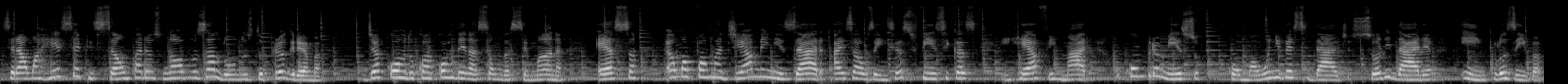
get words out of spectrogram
será uma recepção para os novos alunos do programa. De acordo com a coordenação da semana, essa é uma forma de amenizar as ausências físicas e reafirmar o compromisso com uma universidade solidária e inclusiva.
